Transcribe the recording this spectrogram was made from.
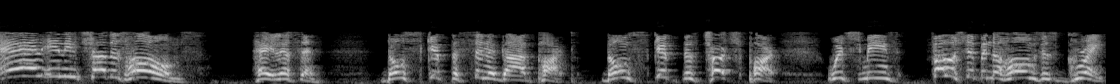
and in each other's homes. Hey, listen. Don't skip the synagogue part. Don't skip the church part, which means fellowship in the homes is great.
